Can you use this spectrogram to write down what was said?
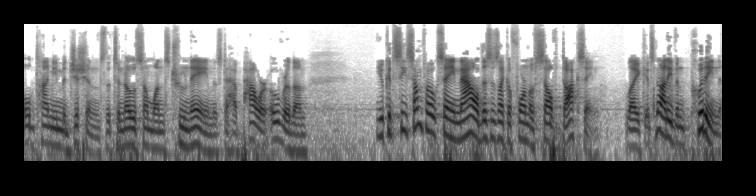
old timey magicians, that to know someone's true name is to have power over them, you could see some folks saying now this is like a form of self doxing. Like it's not even putting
